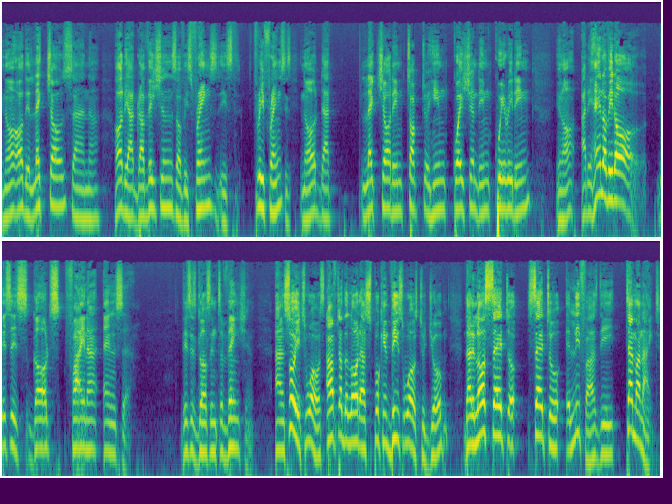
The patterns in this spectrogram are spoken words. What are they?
you know, all the lectures and uh, all the aggravations of his friends, his three friends, you know, that lectured him, talked to him, questioned him, queried him, you know, at the end of it all, this is God's final answer. This is God's intervention. And so it was, after the Lord had spoken these words to Job, that the Lord said to, said to Eliphaz the Temanite,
